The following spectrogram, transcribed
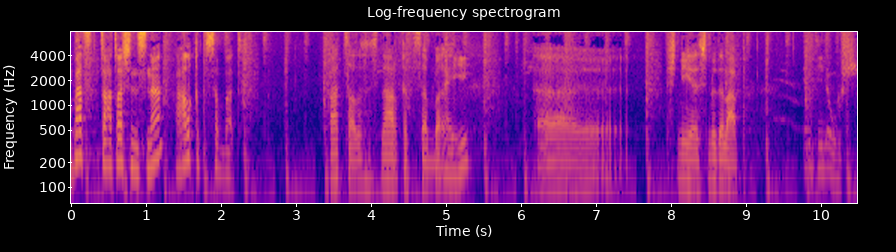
بعد 19 سنة علقة الصباط بعد 19 سنة علقه السباط أي. آه شنية شنو تلعب أنت لوش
